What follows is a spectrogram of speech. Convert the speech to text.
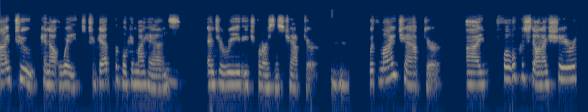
I too cannot wait to get the book in my hands and to read each person's chapter. Mm-hmm. With my chapter, I focused on, I shared,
